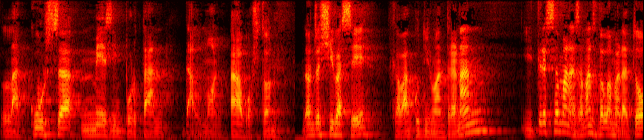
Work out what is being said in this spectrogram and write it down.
la cursa més important del món, a Boston». Doncs així va ser, que van continuar entrenant i tres setmanes abans de la marató,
